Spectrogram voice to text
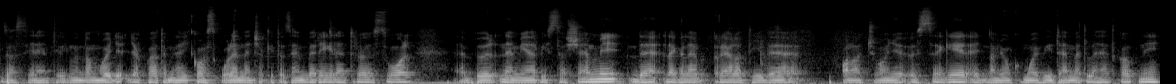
Ez azt jelenti, hogy mondom, hogy gyakorlatilag egy kaszkó lenne, csak itt az ember életről szól, ebből nem jár vissza semmi, de legalább relatíve alacsony összegér egy nagyon komoly védelmet lehet kapni.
